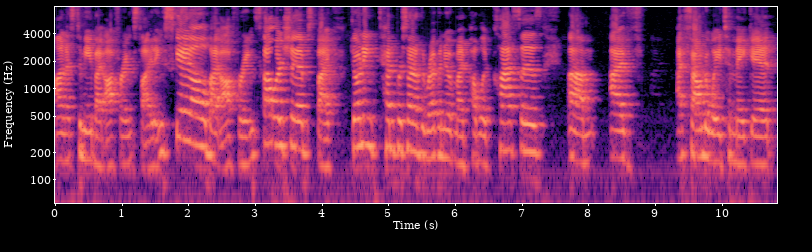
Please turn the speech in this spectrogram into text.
honest to me by offering sliding scale, by offering scholarships, by donating 10% of the revenue of my public classes. Um, I've I found a way to make it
